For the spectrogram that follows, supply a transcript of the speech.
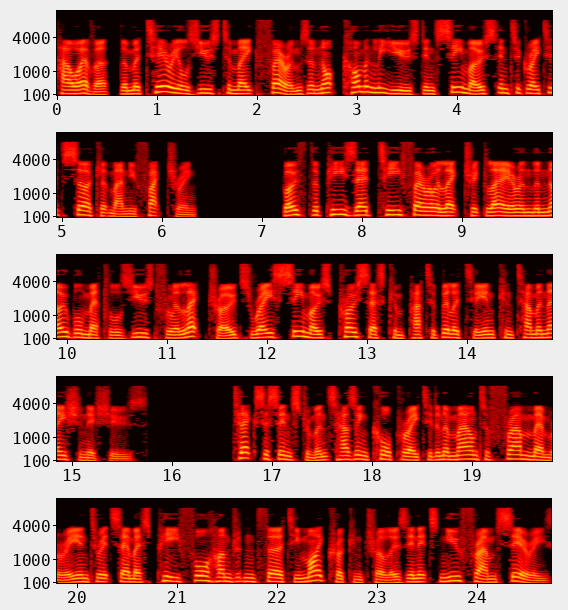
However, the materials used to make FeRAMs are not commonly used in CMOS integrated circuit manufacturing. Both the PZT ferroelectric layer and the noble metals used for electrodes raise CMOS process compatibility and contamination issues. Texas Instruments has incorporated an amount of FRAM memory into its MSP 430 microcontrollers in its new FRAM series.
